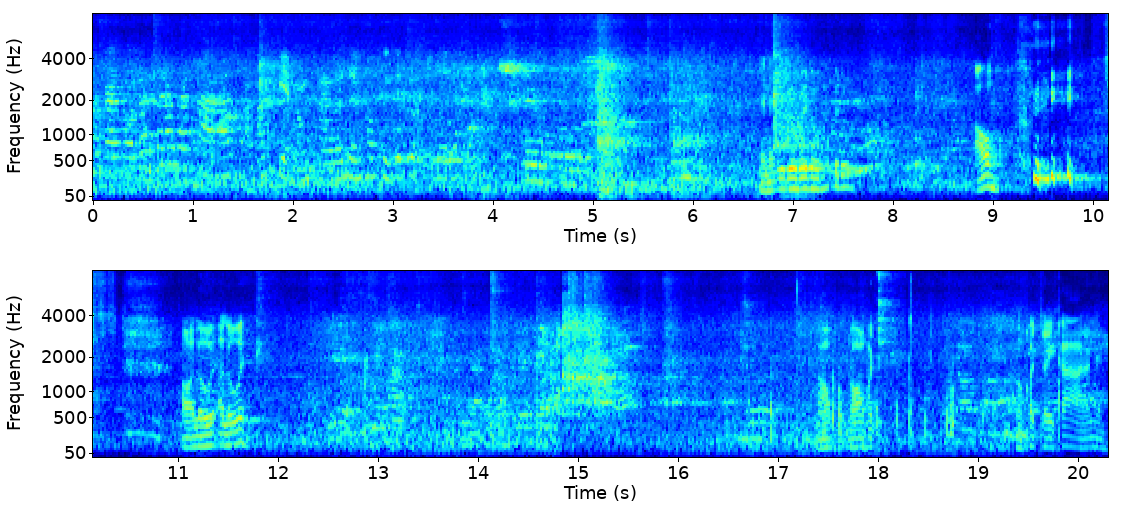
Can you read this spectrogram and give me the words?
สกายโรด้านหน้านะคะ สามารถเปลี่ยนรองเท้าแล้วเดินเข้าถึงกระจกได้เลยนะคะเดี๋ยวนะไปดูไปดูครับไปดู เอา เอาเลยเอาเลยเอาน้องเขาน้องเขาใจกล้านั่นเนี่ย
